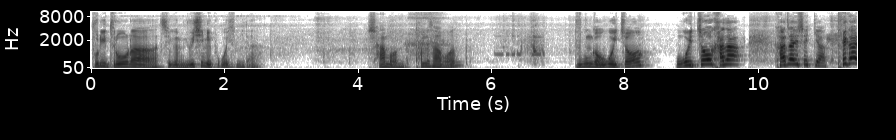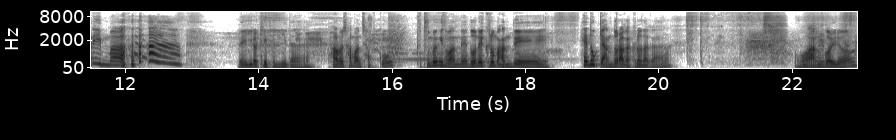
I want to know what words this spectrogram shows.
불이 들어오나 지금 유심히 보고 있습니다. 샤먼, 탐사원 누군가 오고 있죠? 오고 있죠? 가자! 가자 이 새끼야! 대가리 임마! 네 이렇게 됩니다. 바로 샤먼 잡고 두 명이서 왔네. 너네 그러면 안 돼. 해독기 안 돌아가 그러다가 어 안 걸려.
